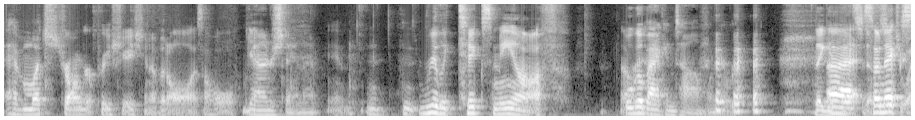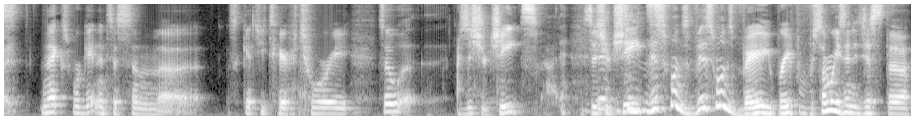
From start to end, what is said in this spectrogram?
have a much stronger appreciation of it all as a whole. yeah, I understand that. It really ticks me off. We'll go back in time whenever they get Uh, that so next, situated. next we're getting into some uh, sketchy territory. So uh, Is this your cheats? Is this your See, cheats? this one's this one's very brief, but for some reason it just uh,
